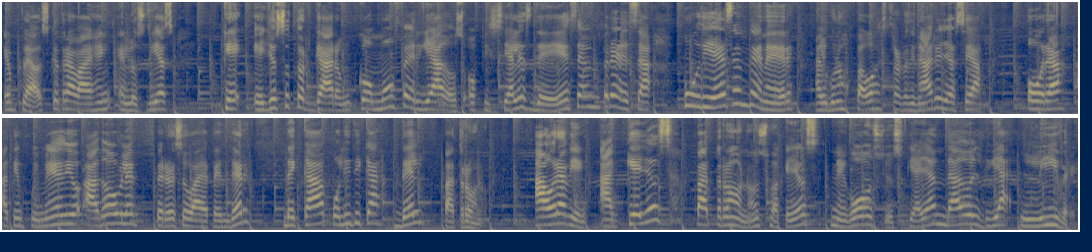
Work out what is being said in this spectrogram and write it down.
empleados que trabajen en los días que ellos otorgaron como feriados oficiales de esa empresa pudiesen tener algunos pagos extraordinarios, ya sea hora a tiempo y medio, a doble, pero eso va a depender de cada política del patrono. Ahora bien, aquellos patronos o aquellos negocios que hayan dado el día libre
